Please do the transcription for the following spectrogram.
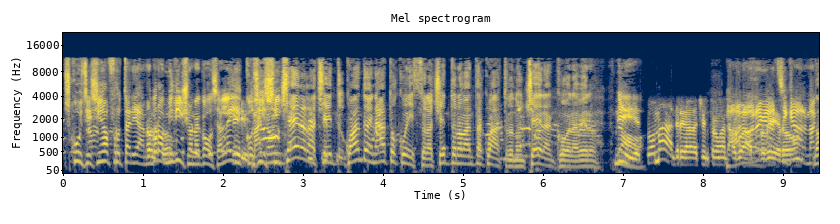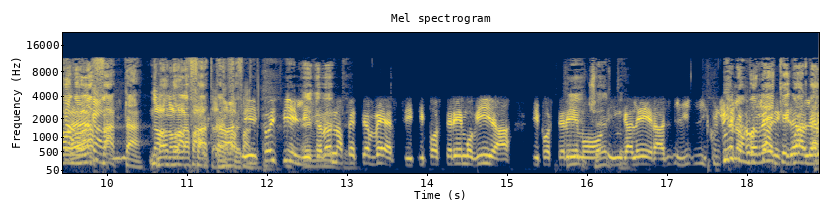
Scusi, signor Fruttariano, però mi dice una cosa, lei è Sì, così Ma non c'era la 100 quando è nato questo, la 194, non c'era ancora, vero? Sì, No. tua madre era la No, 194, no, ragazzi, vero? calma, No, calma, non l'ha calma. fatta. No, No, non l'ha fatta, infatti. I tuoi figli, avranno evidente. affetti avversi, ti porteremo via, ti porteremo Sì, certo. in galera. Il, il giudice Io non vorrei che guarda,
